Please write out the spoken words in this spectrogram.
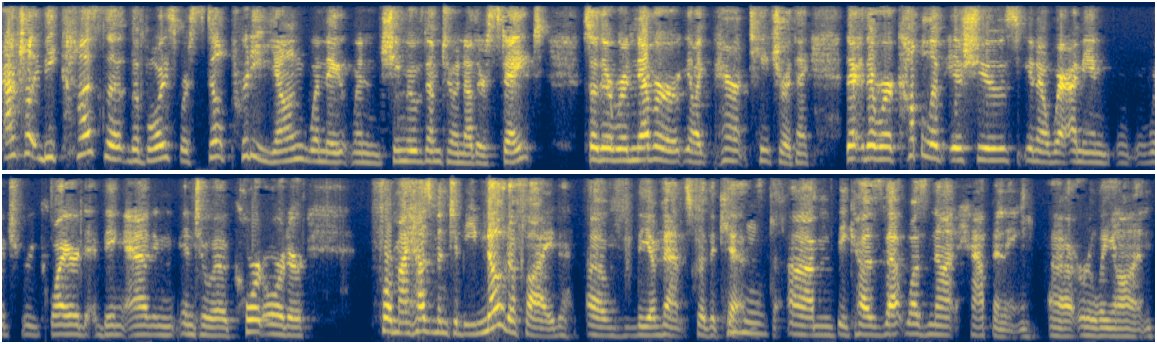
actually, because the the boys were still pretty young when they when she moved them to another state, so there were never you know, like parent teacher thing. There there were a couple of issues, you know, where I mean, which required being adding into a court order for my husband to be notified of the events for the kids um, because that was not happening uh, early on.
